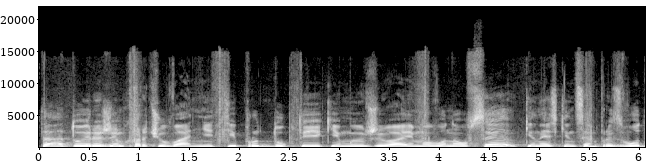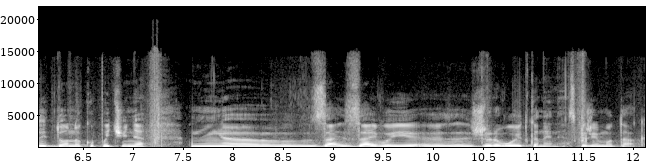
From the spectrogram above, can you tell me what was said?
та той режим харчування, ті продукти, які ми вживаємо, воно все кінець кінцем призводить до накопичення е, зай- зайвої е, жирової тканини, скажімо так.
